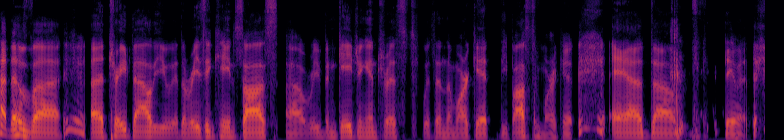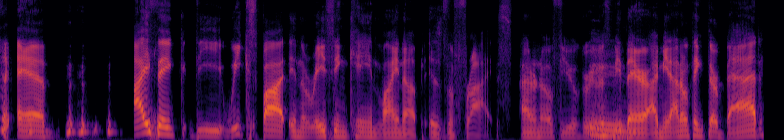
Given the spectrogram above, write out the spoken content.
of uh, uh, trade value in the raising cane sauce. Uh, we've been gauging interest within the market, the Boston market, and um, damn it, and I think the weak spot in the Raising Cane lineup is the fries. I don't know if you agree with me Mm. there. I mean, I don't think they're bad,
